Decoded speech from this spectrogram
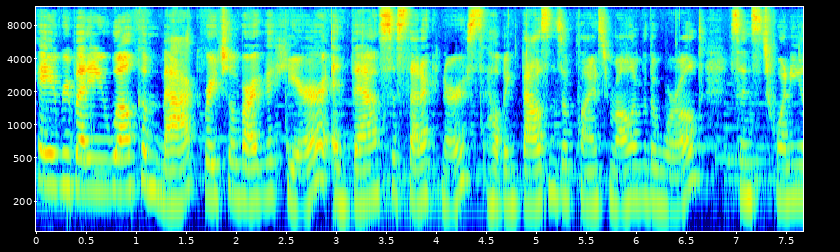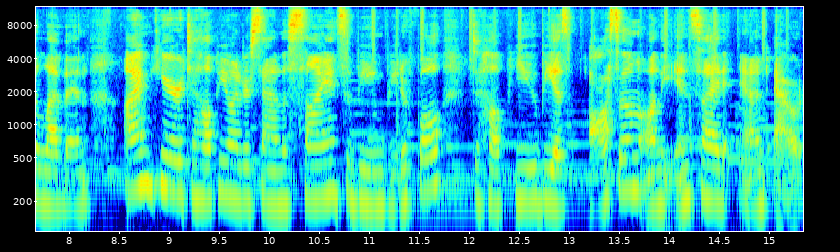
Hey everybody, welcome back. Rachel Varga here, advanced aesthetic nurse, helping thousands of clients from all over the world since 2011. I'm here to help you understand the science of being beautiful, to help you be as awesome on the inside and out.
